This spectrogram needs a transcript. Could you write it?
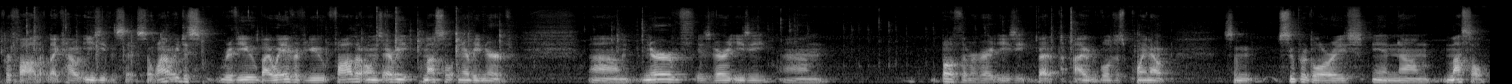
for Father, like how easy this is. So why don't we just review, by way of review, Father owns every muscle and every nerve. Um, nerve is very easy. Um, both of them are very easy, but I will just point out some super glories in um, muscle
